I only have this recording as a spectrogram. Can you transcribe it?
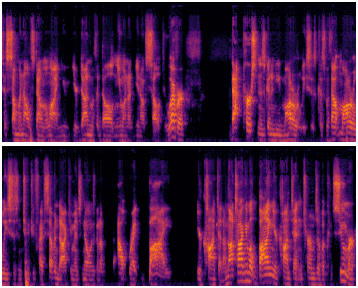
to someone else down the line. You you're done with adult and you want to you know sell it to whoever. That person is going to need model releases because without model releases and 2257 documents, no one's going to outright buy your content. I'm not talking about buying your content in terms of a consumer.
